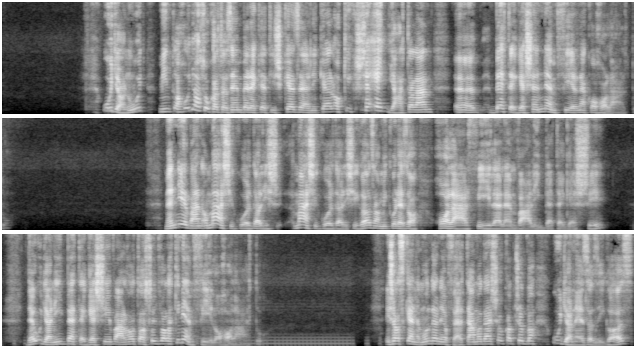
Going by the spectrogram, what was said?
Ugyanúgy, mint ahogy azokat az embereket is kezelni kell, akik se egyáltalán betegesen nem félnek a haláltól. Mert nyilván a másik oldal is, másik oldal is igaz, amikor ez a halálfélelem válik betegessé, de ugyanígy betegessé válhat az, hogy valaki nem fél a haláltól. És azt kellene mondani a feltámadással kapcsolatban, ugyanez az igaz,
